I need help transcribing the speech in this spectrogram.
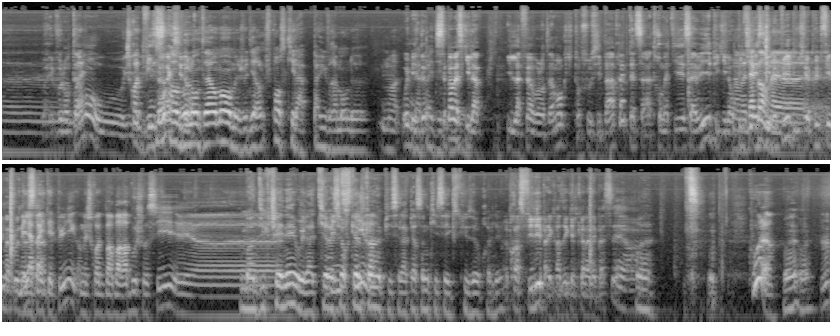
euh, Ouais, volontairement ou Je crois que Vince- Non, involontairement, mais je veux dire, je pense qu'il a pas eu vraiment de... Ouais. Oui, mais de- c'est pas parce qu'il a, il l'a fait involontairement que tu t'en soucies pas après. Peut-être ça a traumatisé sa vie, puis qu'il en Non, mais pitié mais, puis il fait plus de films à cause mais de il a pas été puni. Mais je crois que Barbara Bush aussi. Et euh... Moi, Dick Cheney, où il a tiré Vince sur quelqu'un, et puis c'est la personne qui s'est excusée auprès de lui. Le prince Philippe a écrasé quelqu'un l'année passée. hein. Ouais, Cool ouais, ouais. Hein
